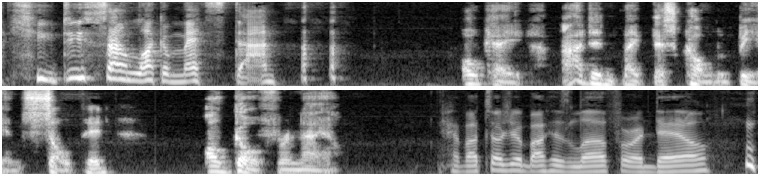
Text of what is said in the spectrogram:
You do sound like a mess, Dan. Okay, I didn't make this call to be insulted. I'll go for now. Have I told you about his love for Adele?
